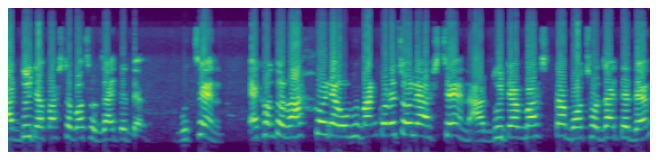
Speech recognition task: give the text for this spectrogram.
আর দুইটা পাঁচটা বছর যাইতে দেন। বুঝছেন? এখন তো রাগ করে অভিমান করে চলে আসছেন, আর দুইটা পাঁচটা বছর যাইতে দেন,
